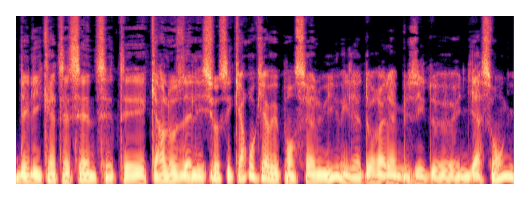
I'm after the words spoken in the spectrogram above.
Delicatessen, c'était Carlos D'Alessio. C'est Caro qui avait pensé à lui. Il adorait la musique de India Song.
